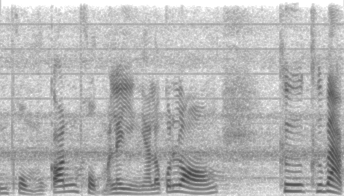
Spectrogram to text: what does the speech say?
นผมก้อนผมอะไรอย่างเงี้ยแล้วก็ร้อง คือคือแบบ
